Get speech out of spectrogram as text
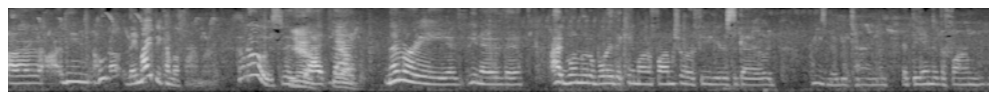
uh, I mean, who knows? They might become a farmer. Who knows? That, Yeah, that, that yeah. memory of, you know, the, I had one little boy that came on a farm tour a few years ago and he was maybe 10 and at the end of the farm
